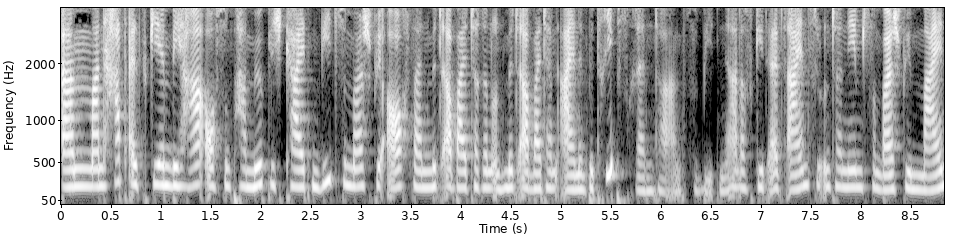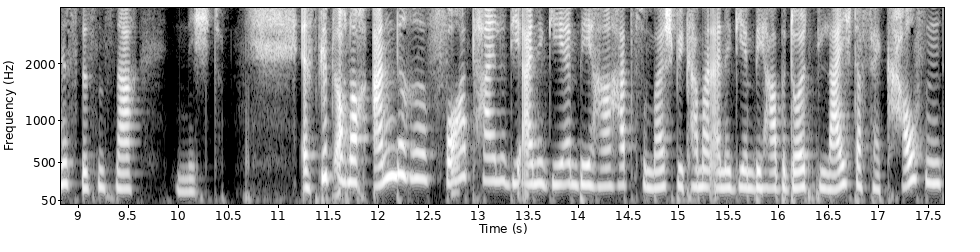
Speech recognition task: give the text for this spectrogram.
ähm, man hat als GmbH auch so ein paar Möglichkeiten, wie zum Beispiel auch seinen Mitarbeiterinnen und Mitarbeitern eine Betriebsrente anzubieten. Ja, das geht als Einzelunternehmen zum Beispiel meines Wissens nach nicht. Es gibt auch noch andere Vorteile, die eine GmbH hat. Zum Beispiel kann man eine GmbH bedeutend leichter verkaufen,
